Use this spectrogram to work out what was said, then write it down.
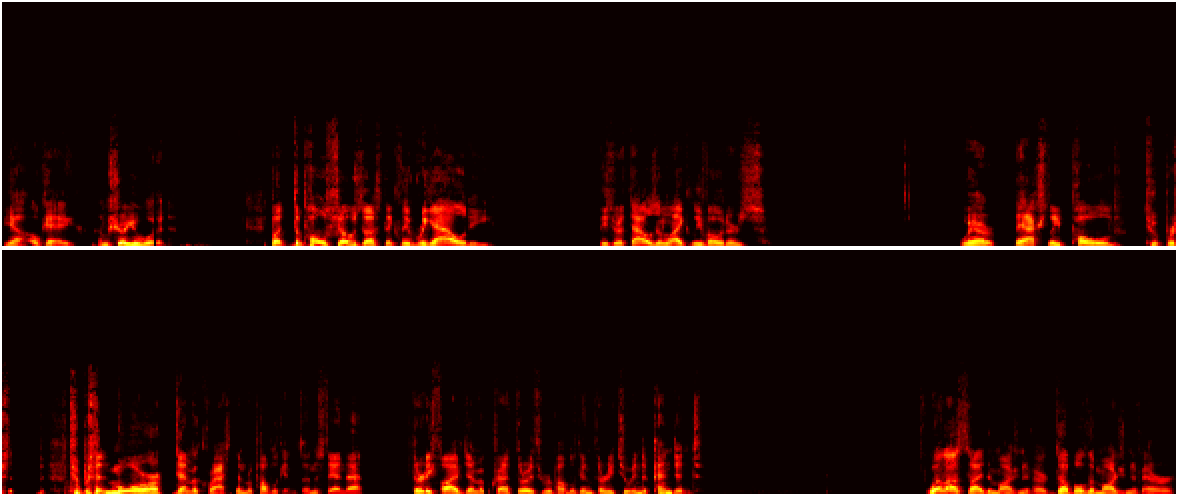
Yeah, okay, I'm sure you would. But the poll shows us that the reality. These are a thousand likely voters, where they actually polled two percent two percent more Democrats than Republicans. Understand that? Thirty-five Democrat, thirty-three Republican, thirty-two Independent. Well outside the margin of error, double the margin of error.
